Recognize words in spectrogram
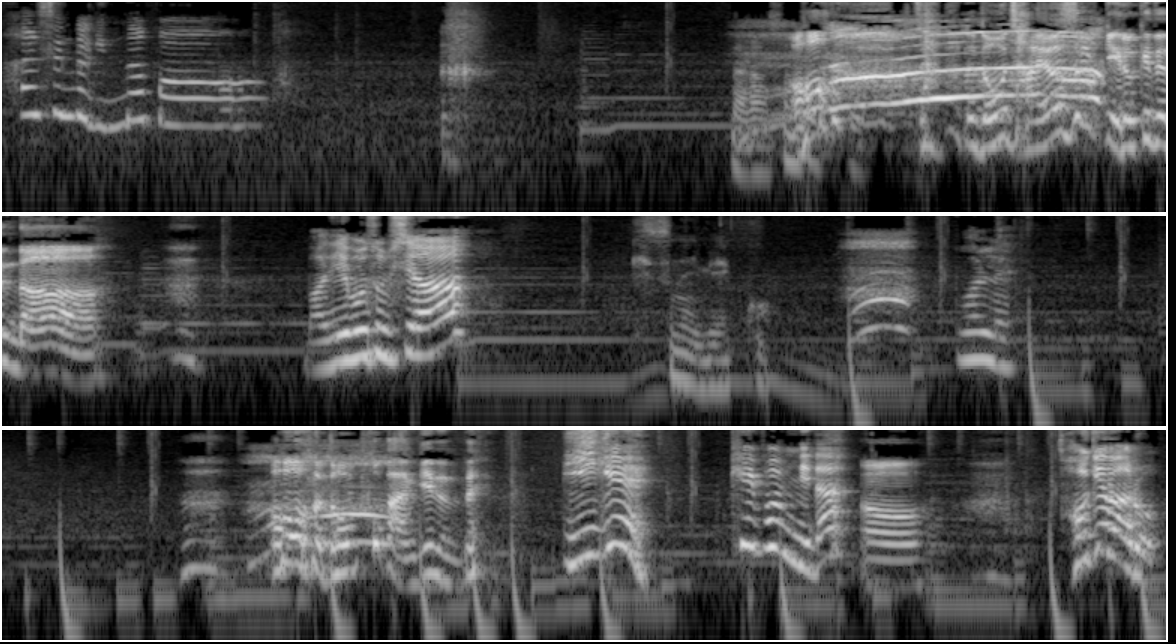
할 생각 있나 봐. 나랑 선. 어? 자, 너무 자연스럽게 이렇게 된다. 많이 해본 솜씨야? 키스는 이미 했고. 뭐 할래? 어, 너무 폭 안기는데? 이게 K-팝입니다. 어, 저게 바로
